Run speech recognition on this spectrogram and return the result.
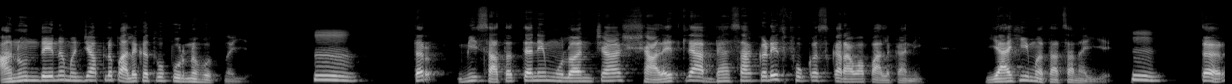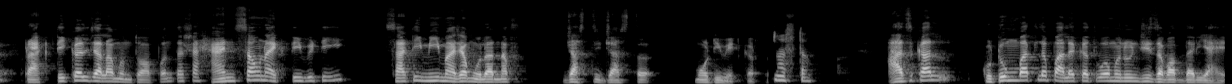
आणून देणं म्हणजे आपलं पालकत्व पूर्ण होत नाहीये. तर मी सातत्याने मुलांच्या शाळेतल्या अभ्यासाकडेच फोकस करावा पालकांनी, याही मताचा नाहीये. तर प्रॅक्टिकल ज्याला म्हणतो आपण तशा हँड्स ऑन ऍक्टिव्हिटी साठी मी माझ्या मुलांना जास्तीत जास्त मोटिवेट करतो. आजकाल कुटुंबातलं पालकत्व म्हणून जी जबाबदारी आहे,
